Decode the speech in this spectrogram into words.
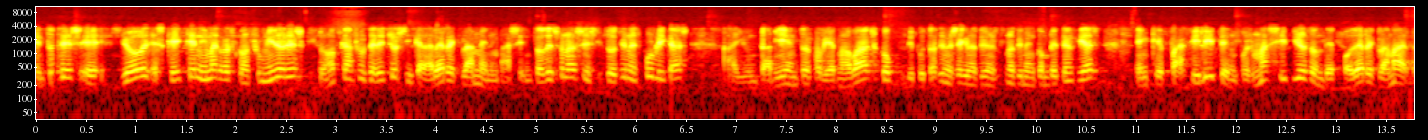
Entonces, eh, yo es que hay que animar a los consumidores que conozcan sus derechos y cada vez reclamen más. Entonces, son las instituciones públicas, ayuntamientos, gobierno vasco, diputaciones que no tienen, competencias, en que faciliten pues más sitios donde poder reclamar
